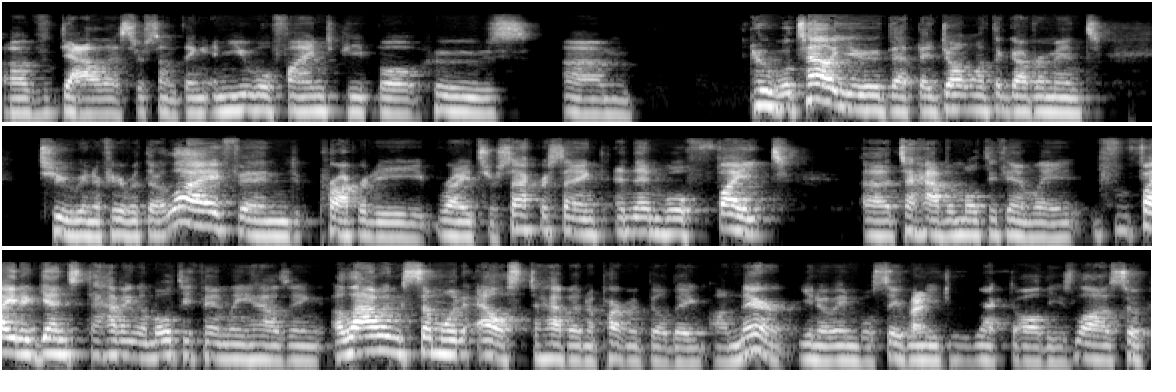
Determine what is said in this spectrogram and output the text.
of Dallas or something, and you will find people who's um, who will tell you that they don't want the government to interfere with their life and property rights are sacrosanct, and then will fight uh, to have a multifamily fight against having a multifamily housing, allowing someone else to have an apartment building on their, you know, and we'll say we right. need to erect all these laws. So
